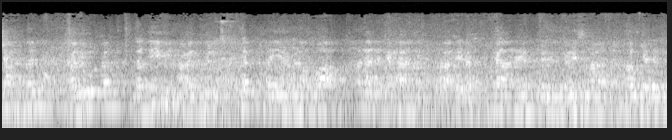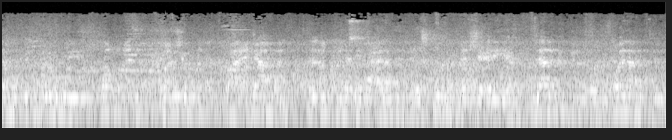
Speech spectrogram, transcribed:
شهبا خلوقا لطيفا مع الكل. لم تغير الأضواء ولا نجاحات فاخرة كان يبذل الكاريزما أوجدت له في القلوب ضوءا ونشرا وإعجابا. الأمر الذي فعل منه أسطورة شعرية. لا نكل ولا نكل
